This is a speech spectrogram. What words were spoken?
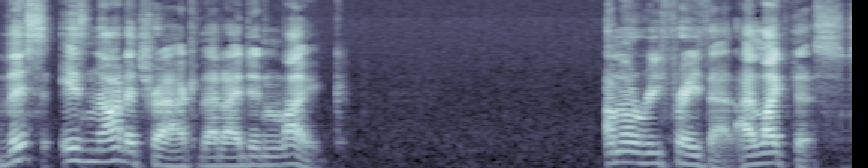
This is not a track that I didn't like. I'm going to rephrase that. I like this.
